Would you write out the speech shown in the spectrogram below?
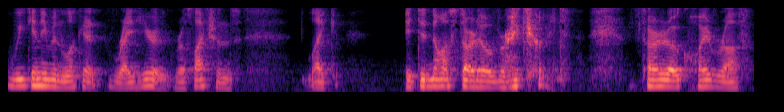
we can even look at right here, reflections, like it did not start out very good. It started out quite rough.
